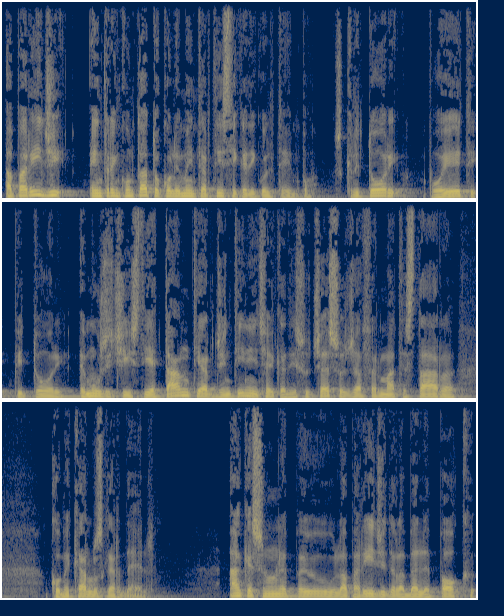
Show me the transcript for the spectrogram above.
A Parigi entra in contatto con le menti artistiche di quel tempo, scrittori, poeti, pittori e musicisti e tanti argentini in cerca di successo già affermate star come Carlos Gardel. Anche se non è più la Parigi della Belle Époque,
